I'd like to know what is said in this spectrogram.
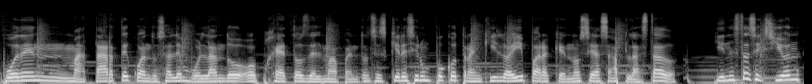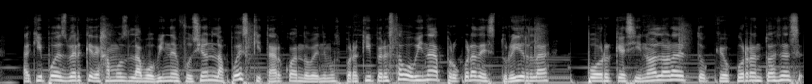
pueden matarte cuando salen volando objetos del mapa. Entonces quieres ir un poco tranquilo ahí para que no seas aplastado. Y en esta sección, aquí puedes ver que dejamos la bobina de fusión. La puedes quitar cuando venimos por aquí, pero esta bobina procura destruirla. Porque si no, a la hora de que ocurran todas esas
